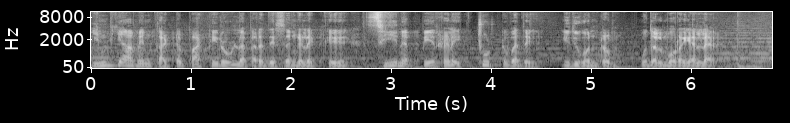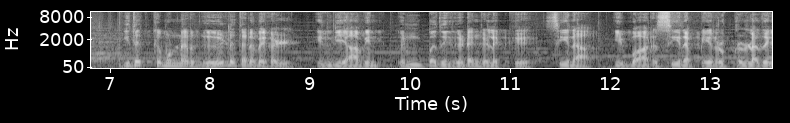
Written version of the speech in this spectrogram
இந்தியாவின் கட்டுப்பாட்டில் உள்ள பிரதேசங்களுக்கு சீன பேர்களை சூட்டுவது இது ஒன்றும் முதல் முறையல்ல. இதற்கு முன்னர் ஏழு தடவைகள் இந்தியாவின் எண்பது இடங்களுக்கு சீனா இவ்வாறு சீன பேருட்டுள்ளது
